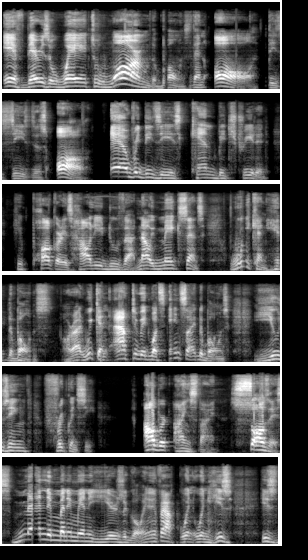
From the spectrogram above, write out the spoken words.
If there is a way to warm the bones, then all diseases, all, every disease can be treated. Hippocrates, how do you do that? Now it makes sense. We can hit the bones, all right? We can activate what's inside the bones using frequency. Albert Einstein saw this many, many, many years ago. And in fact, when, when he's he's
